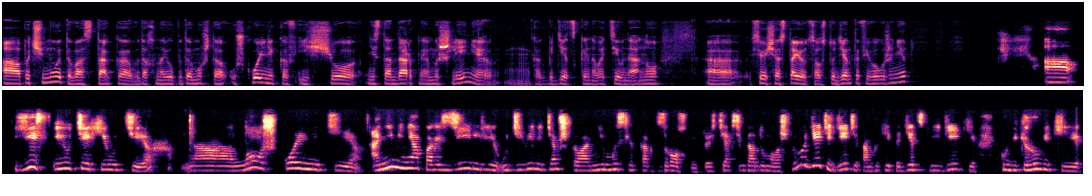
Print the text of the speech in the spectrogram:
А почему это вас так э, вдохновило? Потому что у школьников еще нестандартное мышление, как бы детское, инновативное, оно э, все еще остается, а у студентов его уже нет? А, есть и у тех, и у тех, а, но школьники, они меня поразили, удивили тем, что они мыслят как взрослые. То есть я всегда думала, что ну дети, дети, там какие-то детские идейки, кубики-рубики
